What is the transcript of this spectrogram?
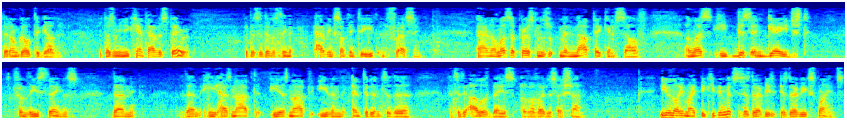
They don't go together. It doesn't mean you can't have a spare rib. But there's a difference between having something to eat and fressing. And unless a person is not take himself, unless he disengaged from these things, then then he has not he has not even entered into the into the olive base of Avodah Hashem. Even though he might be keeping mitzvahs, as the Rebbe, as the Rebbe explains.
